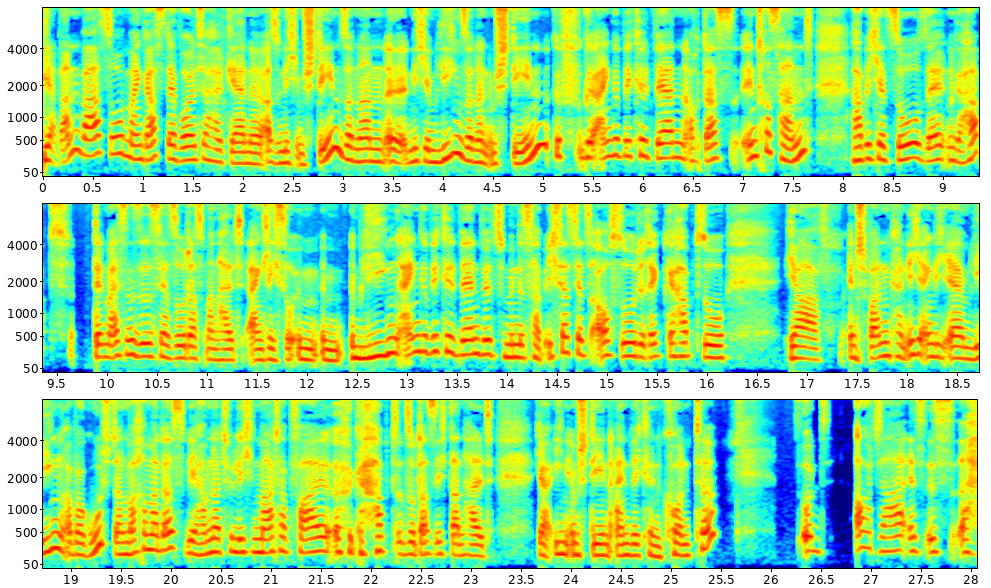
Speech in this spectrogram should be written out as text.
Ja, dann war es so, mein Gast, der wollte halt gerne, also nicht im Stehen, sondern äh, nicht im Liegen, sondern im Stehen eingewickelt werden. Auch das interessant, habe ich jetzt so selten gehabt. Denn meistens ist es ja so, dass man halt eigentlich so im, im, im Liegen eingewickelt werden will. Zumindest habe ich das jetzt auch so direkt gehabt, so ja, entspannen kann ich eigentlich eher im Liegen, aber gut, dann machen wir das. Wir haben natürlich einen Marterpfahl äh, gehabt, so dass ich dann halt ja ihn im Stehen einwickeln konnte. Und auch da, es ist, ach,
